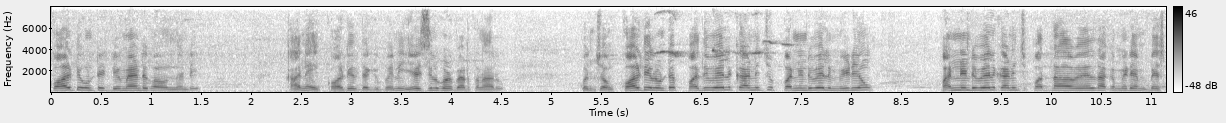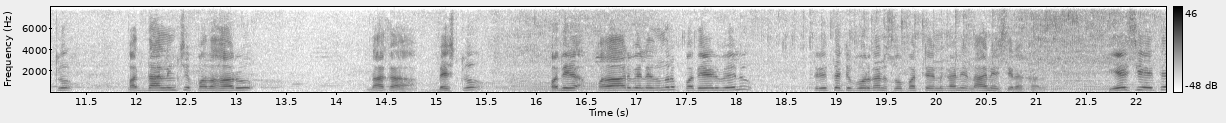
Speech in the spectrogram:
క్వాలిటీ ఉంటే డిమాండ్గా ఉందండి. కానీ క్వాలిటీలు తగ్గిపోయినాయి ఏసీలు కూడా పెడుతున్నారు. కొంచెం క్వాలిటీలు ఉంటే పదివేలు కానించి నుంచి పన్నెండు వేలు మీడియం పన్నెండు వేలు కానించి నుంచి పద్నాలుగు వేలు దాకా మీడియం బెస్ట్లు పద్నాలుగు నుంచి పదహారు దాకా బెస్ట్లు పది పదహారు వేల ఐదు వందలు పదిహేడు వేలు త్రీ థర్టీ ఫోర్ కానీ సూపర్ టెన్ కానీ నాన్ ఏసీ రకాలు. ఏసీ అయితే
